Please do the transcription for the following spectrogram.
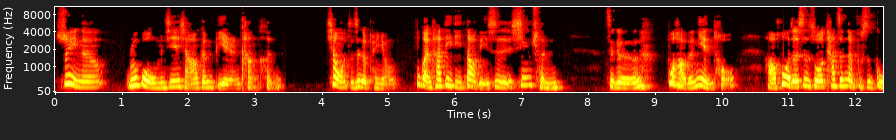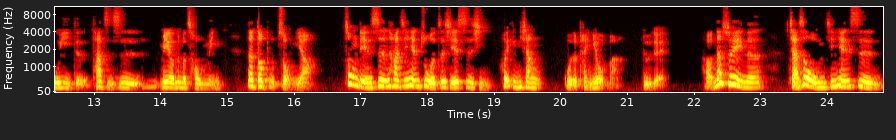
所以呢，如果我们今天想要跟别人抗衡，像我的这个朋友，不管他弟弟到底是心存这个。不好的念头，好，或者是说他真的不是故意的，他只是没有那么聪明，那都不重要。重点是他今天做的这些事情会影响我的朋友嘛？对不对？好，那所以呢，假设我们今天是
